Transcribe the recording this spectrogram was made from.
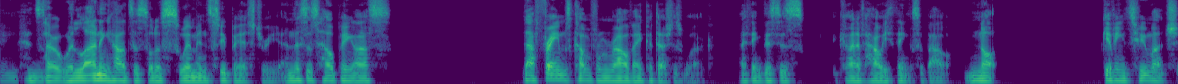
Mm-hmm. So we're learning how to sort of swim in super history, and this is helping us that frames come from Rao Venkatesh's work. I think this is kind of how he thinks about not giving too much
